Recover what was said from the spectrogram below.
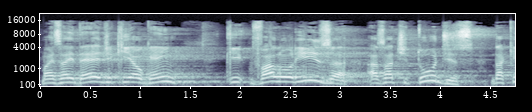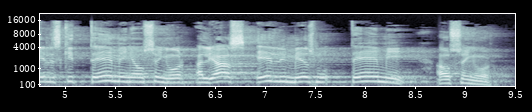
mas a ideia de que alguém que valoriza as atitudes daqueles que temem ao Senhor, aliás, ele mesmo teme ao Senhor.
